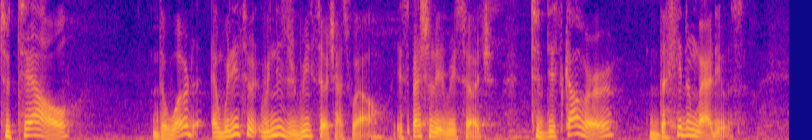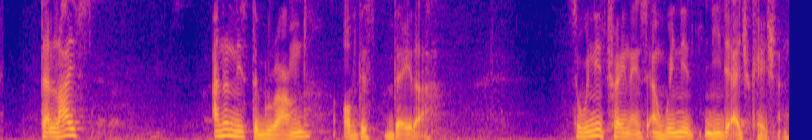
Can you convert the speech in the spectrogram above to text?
to tell the world, and we need to we need to research as well, especially research, to discover the hidden values that lies underneath the ground of this data. So we need trainings and we need need education.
